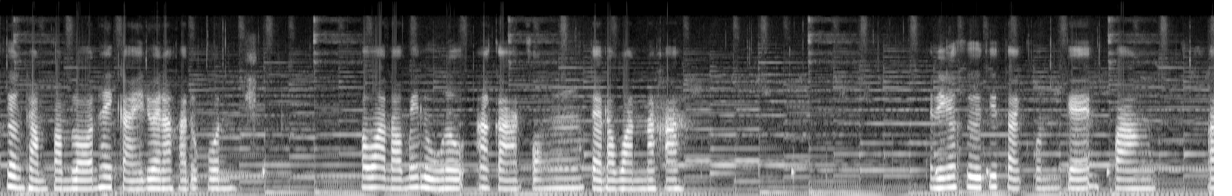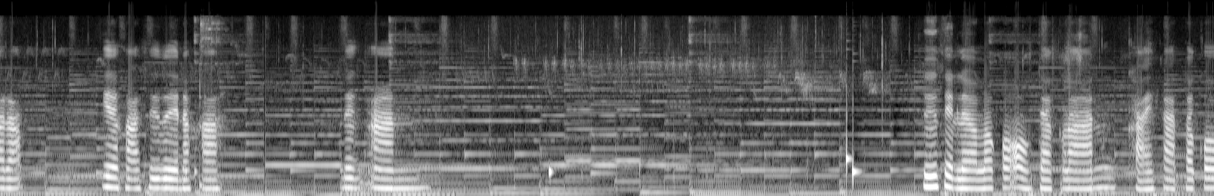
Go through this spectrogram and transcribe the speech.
เครื่องทำความร้อนให้ไก่ด้วยนะคะ ทุกคน เพราะว่าเราไม่รู้อากาศของแต่ละวันนะคะ อันนี้ก็คือที่ตัดขนแกะฟางประดับ นี่นะคะซื้อเลยนะคะหนึ่งอัน ซื้อเสร็จแล้วเราก็ออกจากร้านขายสัตว์แล้วก็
